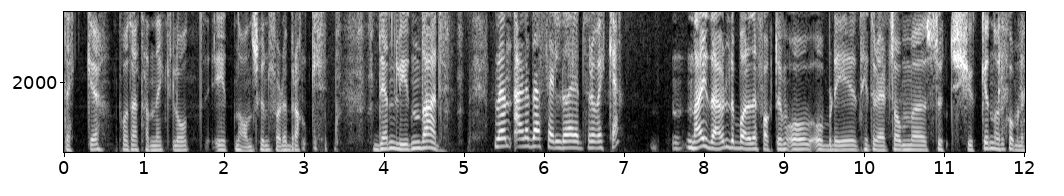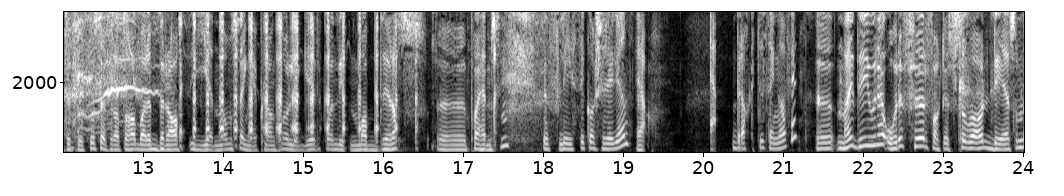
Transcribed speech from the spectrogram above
dekket på Titanic låt i et annet sekund før det brakk. Den lyden der. Men er det deg selv du er redd for å vekke? Nei, det er vel bare det faktum å, å bli titulert som eh, stuttjukken når det kommer ned til frokost, etter at du har bare brast gjennom sengeplanken og ligger på en liten madrass uh, på hemsen. Med flis i korsryggen? Ja. Brakk du senga, Finn? Uh, nei, det gjorde jeg året før, faktisk. Så var det som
